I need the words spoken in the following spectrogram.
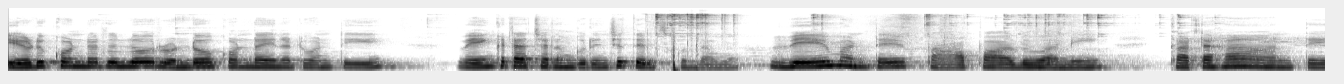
ఏడు కొండలలో రెండో కొండ అయినటువంటి వెంకటాచలం గురించి తెలుసుకుందాము. వేం అంటే పాపాలు అని కటహ అంటే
